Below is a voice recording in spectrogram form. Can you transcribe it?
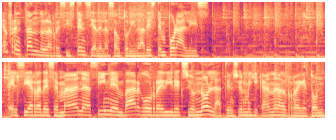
enfrentando la resistencia de las autoridades temporales. El cierre de semana, sin embargo, redireccionó la atención mexicana al reggaetón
